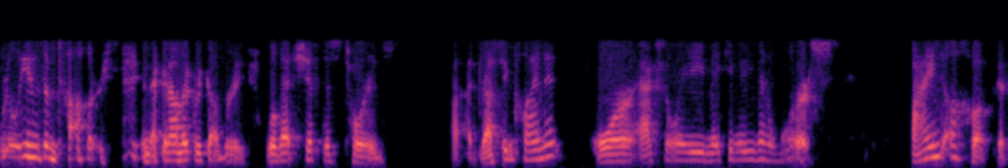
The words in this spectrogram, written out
trillions of dollars in economic recovery. Will that shift us towards addressing climate or actually making it even worse? Find a hook that's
